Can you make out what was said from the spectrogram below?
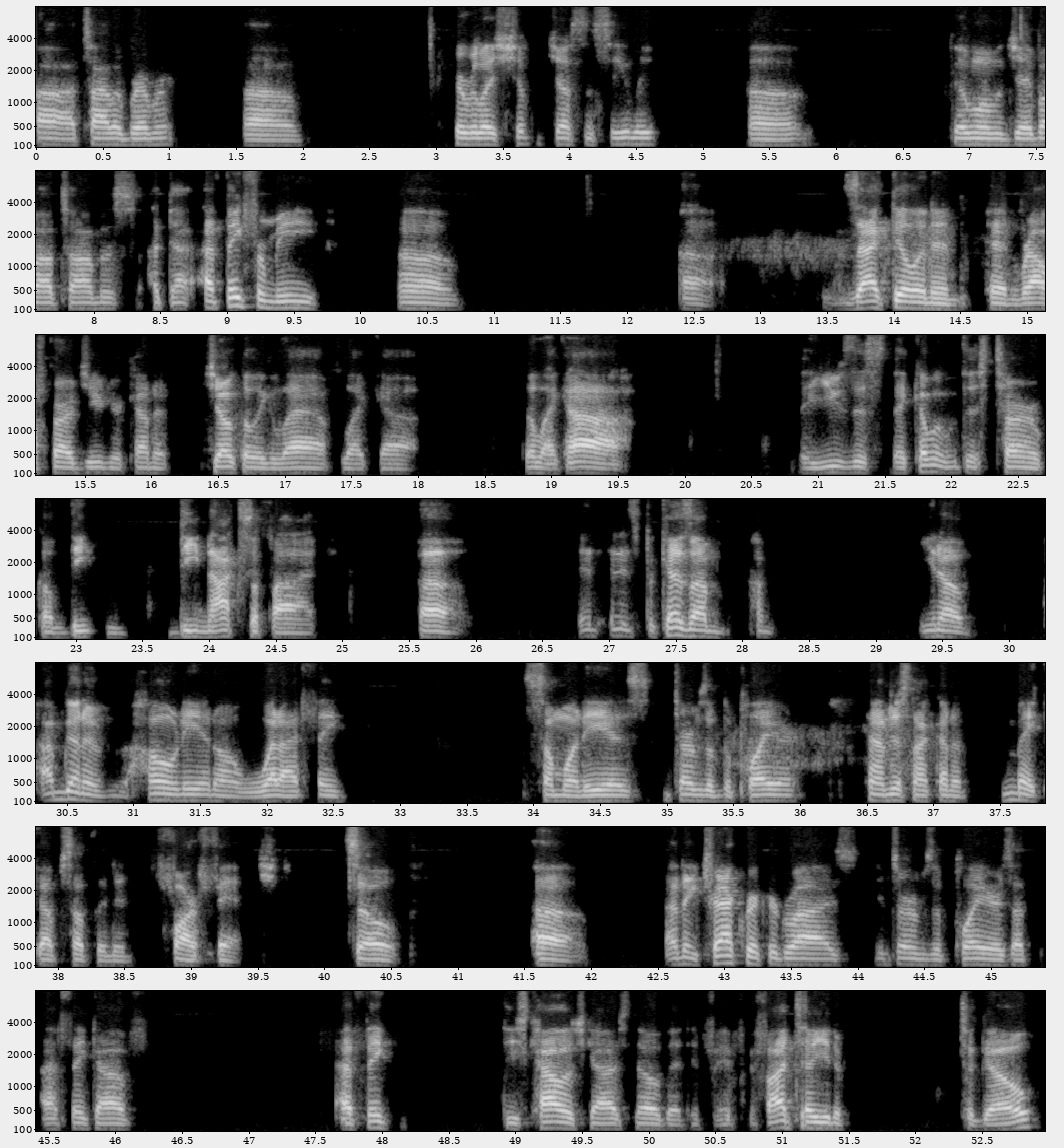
uh, Tyler Bremer. Good relationship with Justin Seeley. Uh, good one with J. Bob Thomas. I, I think for me, uh, uh, Zach Dillon and, and Ralph Carr Jr. kind of jokingly laugh like uh, they're like, ah, they use this. They come up with this term called de- denoxify, uh, and, and it's because I'm I'm, you know, I'm gonna hone in on what I think someone is in terms of the player, and I'm just not gonna make up something far fetched. So, uh, I think track record wise, in terms of players, I, I think I've, I think these college guys know that if, if, if I tell you to, to go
